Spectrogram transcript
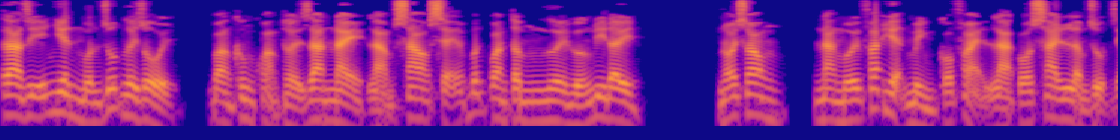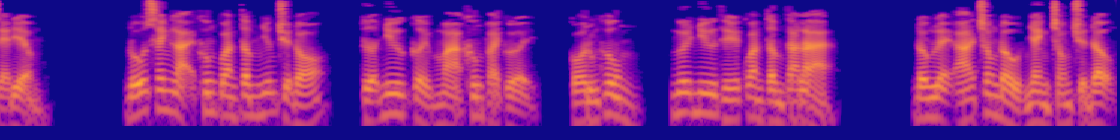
ta dĩ nhiên muốn giúp ngươi rồi, bằng không khoảng thời gian này làm sao sẽ vẫn quan tâm ngươi hướng đi đây? Nói xong, nàng mới phát hiện mình có phải là có sai lầm rụt rẻ điểm. Đỗ xanh lại không quan tâm những chuyện đó, tựa như cười mà không phải cười, có đúng không? Ngươi như thế quan tâm ta là? Đồng lệ á trong đầu nhanh chóng chuyển động,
